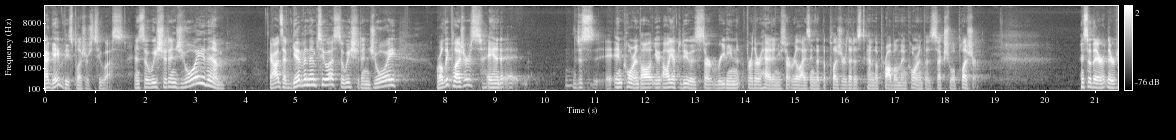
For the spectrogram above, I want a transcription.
God gave these pleasures to us, and so we should enjoy them Gods have given them to us, so we should enjoy worldly pleasures. And uh, just in Corinth, all you, all you have to do is start reading further ahead, and you start realizing that the pleasure that is kind of the problem in Corinth is sexual pleasure. And so they're, they're,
